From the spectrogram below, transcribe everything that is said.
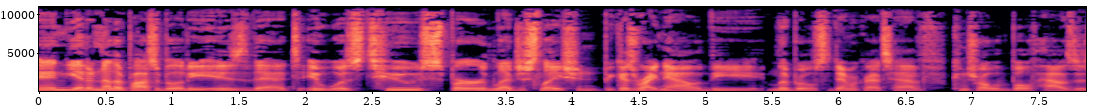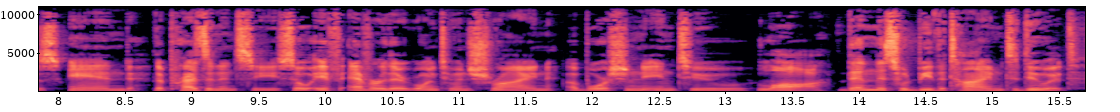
And yet another possibility is that it was to spur legislation because right now the liberals, the Democrats have control of both houses and the presidency. So if ever they're going to enshrine abortion into law, then this would be the time to do it.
